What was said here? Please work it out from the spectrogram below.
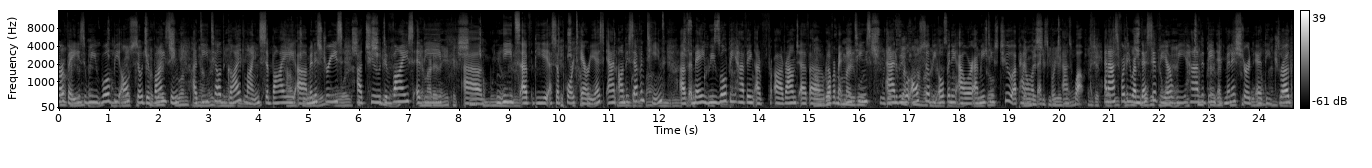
surveys, we will be also devising detailed guidelines by ministries to devise the needs of the support areas. And on the 17th of May, we will be having a, a round of uh, government meetings, and we will also be opening our uh, meetings to a panel of experts as well. And as for the remdesivir, we have been administered the drug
